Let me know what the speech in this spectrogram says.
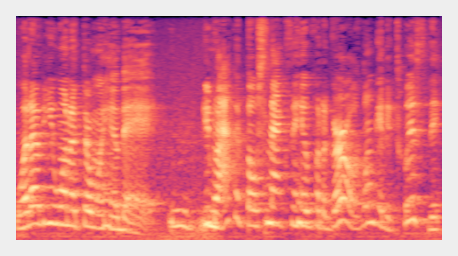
whatever you want to throw in here bag. You know, I could throw snacks in here for the girls. Don't get it twisted.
